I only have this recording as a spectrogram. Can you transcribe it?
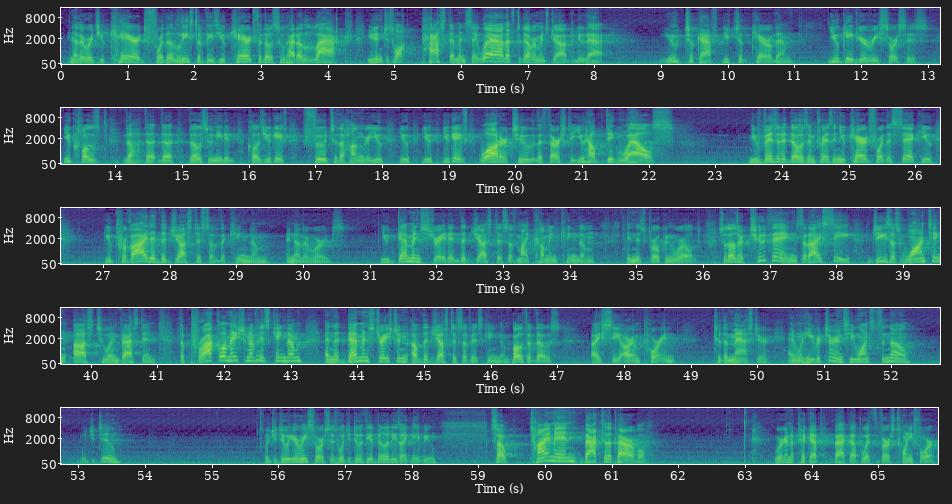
In other words, you cared for the least of these. You cared for those who had a lack. You didn't just walk past them and say, well, that's the government's job to do that. You took, after, you took care of them. You gave your resources. You clothed the, the, the, those who needed clothes. You gave food to the hungry. You, you, you, you gave water to the thirsty. You helped dig wells. You visited those in prison. You cared for the sick. You, you provided the justice of the kingdom in other words. You demonstrated the justice of my coming kingdom in this broken world. So, those are two things that I see Jesus wanting us to invest in the proclamation of his kingdom and the demonstration of the justice of his kingdom. Both of those I see are important to the master. And when he returns, he wants to know what'd you do? What'd you do with your resources? What'd you do with the abilities I gave you? So, time in back to the parable. We're going to pick up back up with verse 24.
